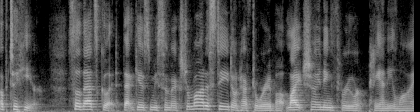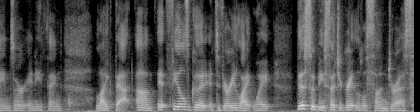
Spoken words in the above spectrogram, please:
up to here. So that's good. That gives me some extra modesty. Don't have to worry about light shining through or panty lines or anything like that. Um, it feels good. It's very lightweight. This would be such a great little sundress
